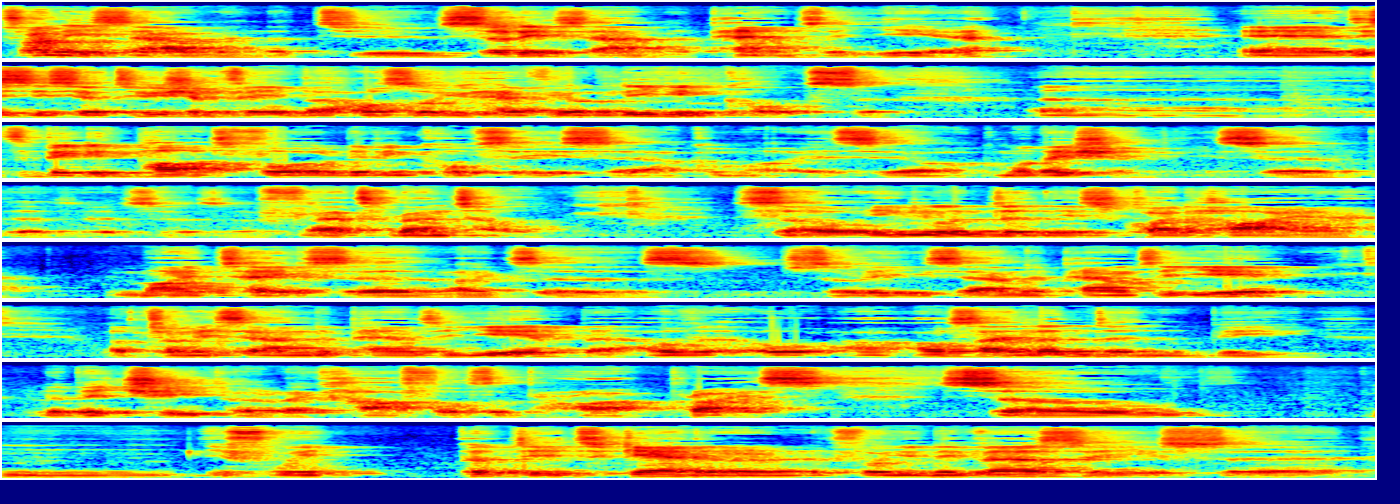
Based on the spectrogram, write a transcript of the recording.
twenty thousand to thirty thousand pounds a year, and this is your tuition fee. But also you have your living costs. Uh, the biggest part for living costs is, uh, is your accommodation. It's a, it's a, flat rental. So in London, it's quite high. It might take uh, like the thirty thousand pounds a year of twenty thousand pounds a year, but over, outside London would be a little bit cheaper, like half of the price. So um, if we put it together for universities, uh,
